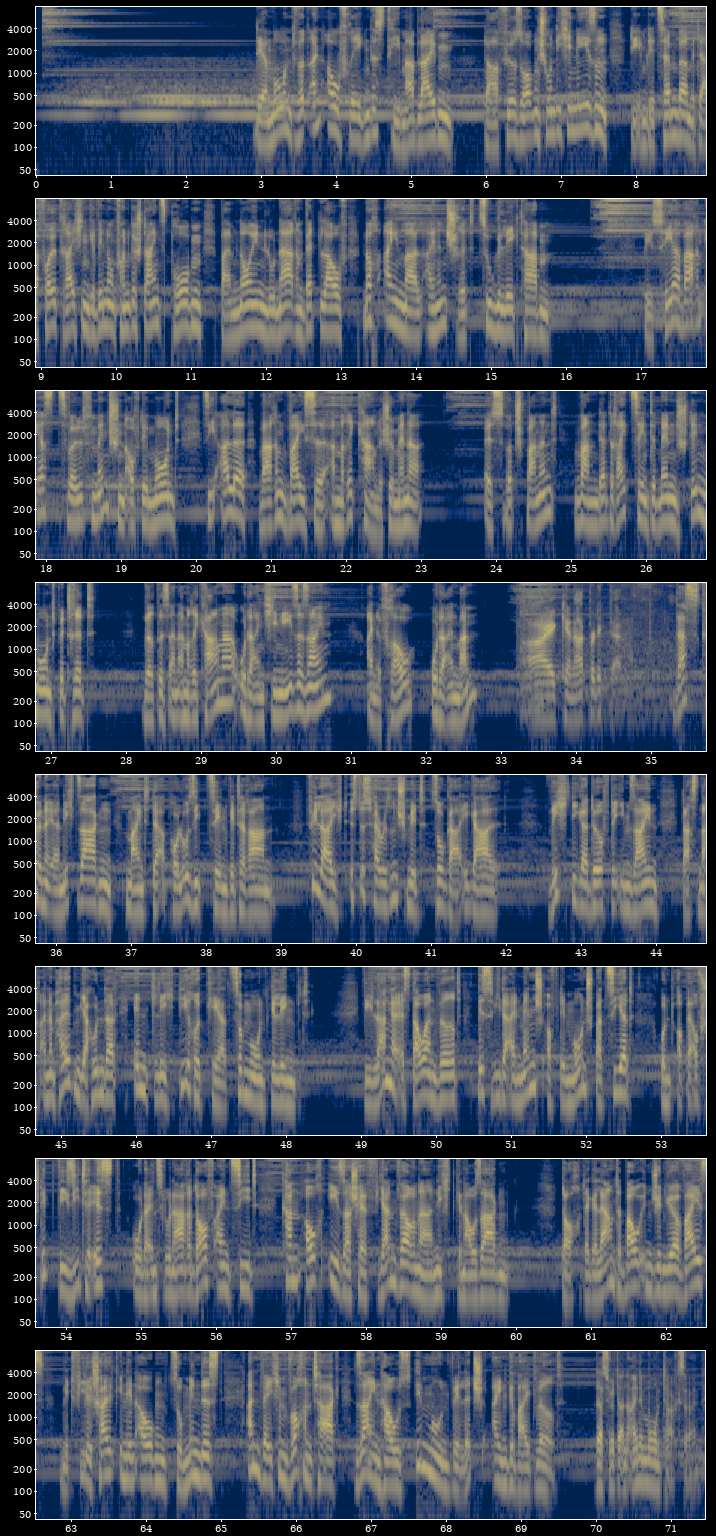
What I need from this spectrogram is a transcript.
Der Mond wird ein aufregendes Thema bleiben. Dafür sorgen schon die Chinesen, die im Dezember mit der erfolgreichen Gewinnung von Gesteinsproben beim neuen lunaren Wettlauf noch einmal einen Schritt zugelegt haben. Bisher waren erst zwölf Menschen auf dem Mond, sie alle waren weiße amerikanische Männer. Es wird spannend, wann der 13. Mensch den Mond betritt. Wird es ein Amerikaner oder ein Chinese sein? Eine Frau oder ein Mann? I cannot predict that. Das könne er nicht sagen, meint der Apollo 17 Veteran. Vielleicht ist es Harrison Schmidt sogar egal. Wichtiger dürfte ihm sein, dass nach einem halben Jahrhundert endlich die Rückkehr zum Mond gelingt. Wie lange es dauern wird, bis wieder ein Mensch auf dem Mond spaziert und ob er auf Stippvisite ist oder ins lunare Dorf einzieht, kann auch ESA-Chef Jan Wörner nicht genau sagen. Doch der gelernte Bauingenieur weiß, mit viel Schalk in den Augen zumindest, an welchem Wochentag sein Haus im Moon Village eingeweiht wird. Das wird an einem Montag sein.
